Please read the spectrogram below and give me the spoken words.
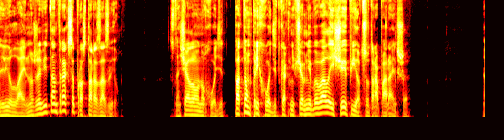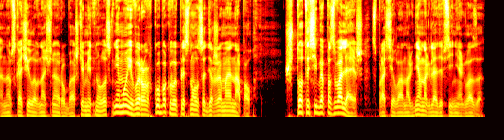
Лилайн уже вид антракса просто разозлил. Сначала он уходит, потом приходит, как ни в чем не бывало, еще и пьет с утра пораньше. Она вскочила в ночной рубашке, метнулась к нему и, вырвав кубок, выплеснула содержимое на пол. «Что ты себе позволяешь?» — спросила она, гневно глядя в синие глаза.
